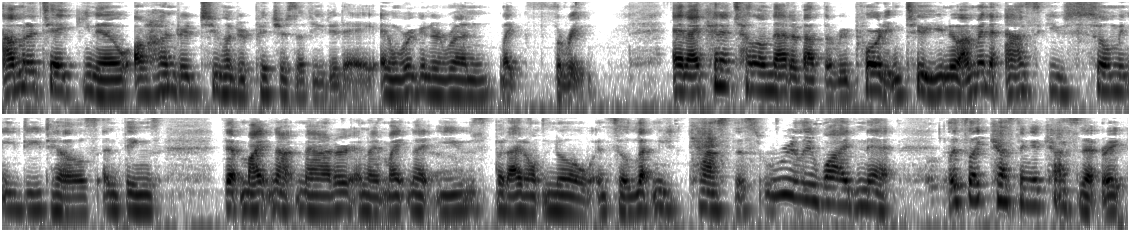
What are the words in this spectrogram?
i'm going to take you know 100 200 pictures of you today and we're going to run like three and i kind of tell them that about the reporting too you know i'm going to ask you so many details and things that might not matter and I might not use, but I don't know. And so let me cast this really wide net. It's like casting a cast net, right?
